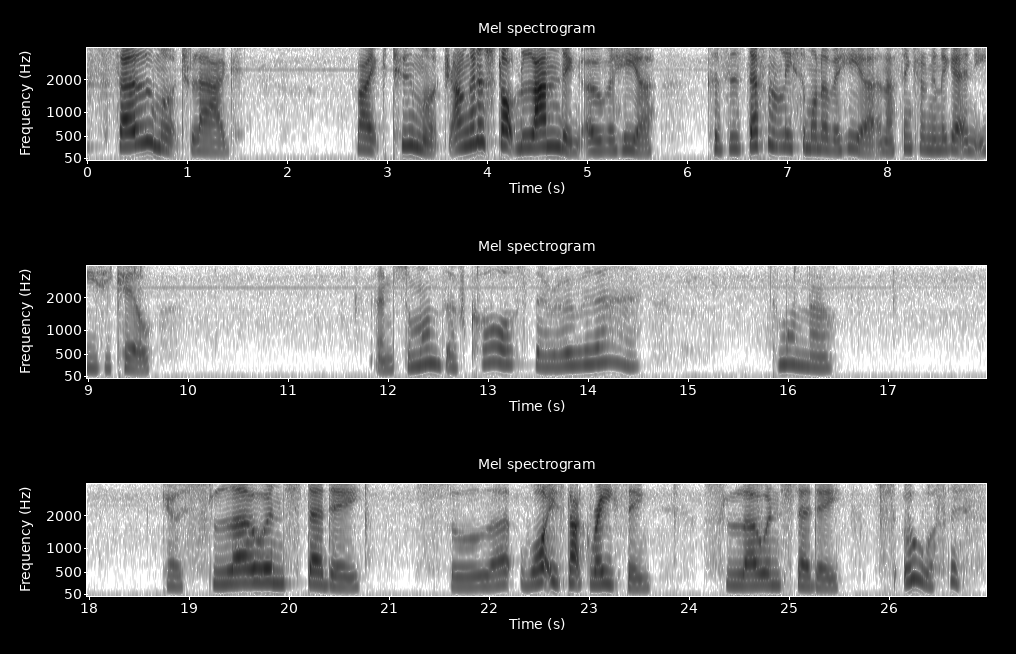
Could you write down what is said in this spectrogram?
so much lag. Like, too much. I'm going to stop landing over here. Because there's definitely someone over here, and I think I'm going to get an easy kill. And someone's, of course, they're over there. Come on now. Go slow and steady. Slow. What is that grey thing? Slow and steady. Ooh, what's this?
